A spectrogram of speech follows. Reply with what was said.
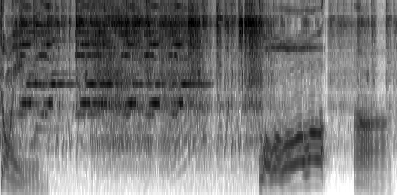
Doing. Whoa whoa whoa whoa whoa. Aw.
